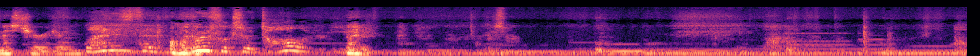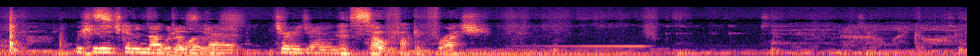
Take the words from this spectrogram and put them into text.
Miss Cherry Jane. Why does the Oh my God. roof look so tall over here? Baby. Oh my god. We should each get a nug What to is look this? at. Cherry Jane. It's so fucking fresh. Oh my god.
